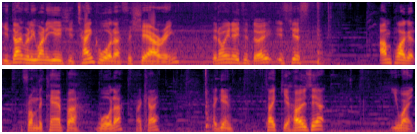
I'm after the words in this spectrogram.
you don't really want to use your tank water for showering, then all you need to do is just unplug it from the camper water, okay? Again, take your hose out. You won't,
